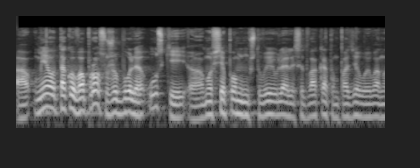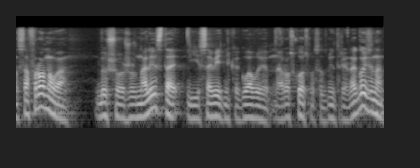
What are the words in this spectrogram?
А, у меня вот такой вопрос, уже более узкий. А, мы все помним, что вы являлись адвокатом по делу Ивана Сафронова, бывшего журналиста и советника главы Роскосмоса Дмитрия Рогозина.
